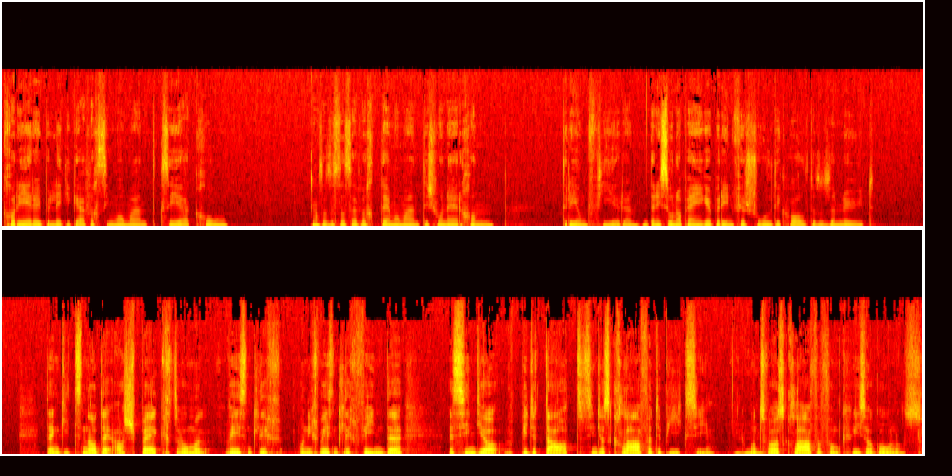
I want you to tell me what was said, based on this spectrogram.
Karriereüberlegungen einfach seinen Moment gesehen hat. kommen. Also dass das einfach der Moment ist, wo er kann triumphieren kann. Und dann ist es unabhängig, ob er ihn für schuldig halten oder nicht. Dann gibt es noch den Aspekt, wo, man wesentlich, wo ich wesentlich finde, es sind ja bei der Tat sind ja Sklaven dabei gewesen. Mhm. Und zwar Sklaven vom Chrysogonus.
